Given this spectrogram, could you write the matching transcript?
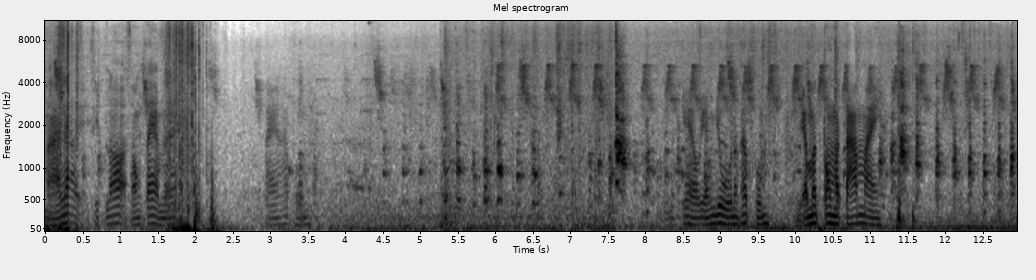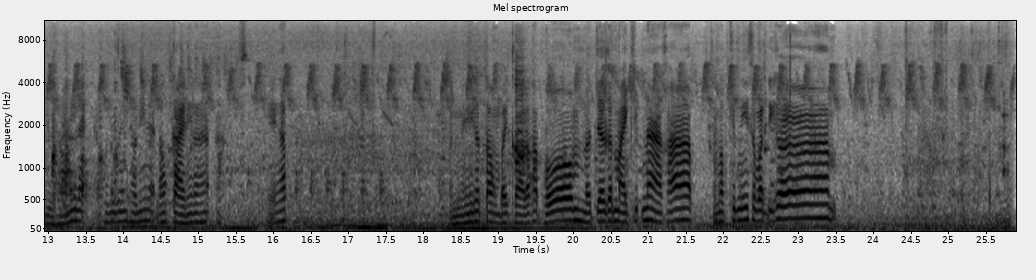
มาแล้ว สิบล้อสองแต้มเลย ไปนะครับผมแก้วยังอยู่นะครับผม เดี๋ยวมาต้องมาตามใหม่ อยู่แถวนี้แหละบริเวณแถวนี้แหละเราไกลนี่แหละฮะโอเคครับ วันนี้ก็ต้องไปก่อนแล้วครับผม เราเจอกันใหม่คลิปหน้าครับสำหรับคลิปนี้สวัสดีครับ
